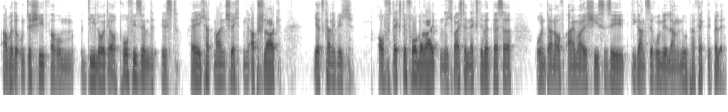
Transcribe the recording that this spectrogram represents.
Aber der Unterschied, warum die Leute auch Profi sind, ist, hey, ich hatte mal einen schlechten Abschlag, jetzt kann ich mich aufs nächste vorbereiten, ich weiß, der nächste wird besser und dann auf einmal schießen sie die ganze Runde lang nur perfekte Bälle.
